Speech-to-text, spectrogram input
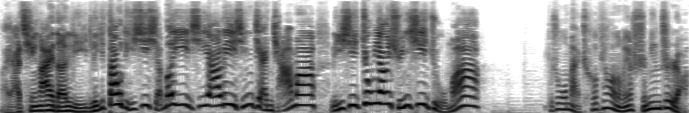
哎呀，亲爱的，你你到底是什么意思啊？例行检查吗？你是中央巡视组吗？不是我买车票的吗？要实名制啊！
